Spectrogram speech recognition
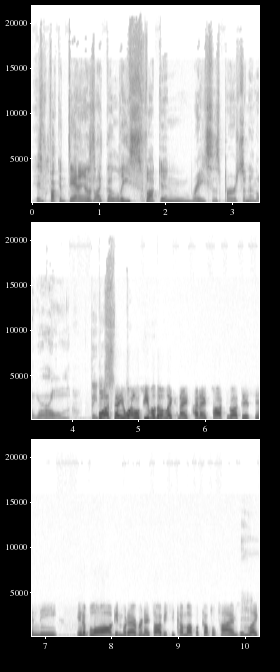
he's fucking Daniel's like the least fucking racist person in the world. They Well, I'll tell you what. What people don't like, and I and I talked about this in the in a blog and whatever, and it's obviously come up a couple times. Mm-hmm. Like,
